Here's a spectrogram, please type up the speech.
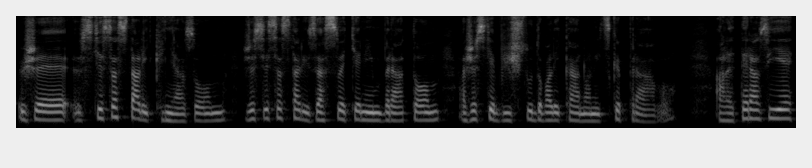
že ste sa stali kňazom, že ste sa stali zasveteným bratom a že ste vyštudovali kanonické právo. Ale teraz je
